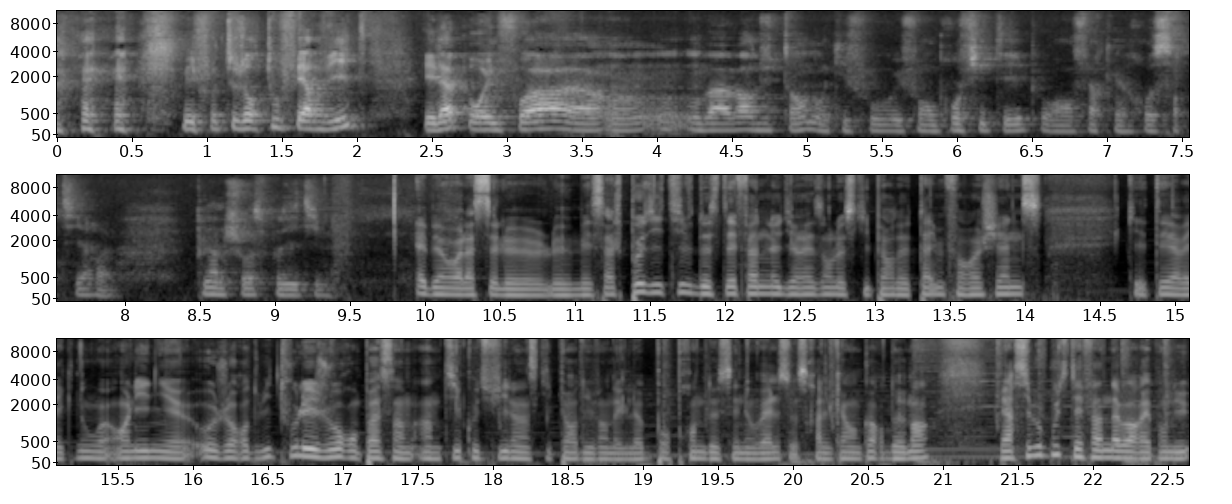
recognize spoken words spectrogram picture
Mais il faut toujours tout faire vite. Et là, pour une fois, on, on, va avoir du temps, donc il faut, il faut en profiter pour en faire ressortir plein de choses positives. Eh bien voilà, c'est le, le, message positif de Stéphane Le Diraison, le skipper de Time for Oceans, qui était avec nous en ligne aujourd'hui. Tous les jours, on passe un, un, petit coup de fil à un skipper du Vendée Globe pour prendre de ses nouvelles. Ce sera le cas encore demain. Merci beaucoup Stéphane d'avoir répondu.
